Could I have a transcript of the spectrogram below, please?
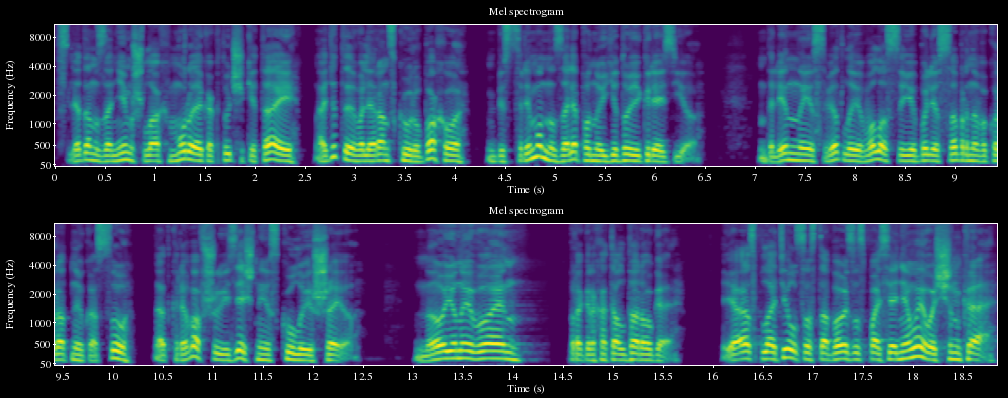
Следом за ним шла хмурая, как тучи Китай, одетая в валеранскую рубаху, бесцеремонно заляпанную едой и грязью. Длинные светлые волосы ее были собраны в аккуратную косу, открывавшую изящные скулы и шею. «Ну, юный воин», — прогрохотал дорога, — «я расплатился с тобой за спасение моего щенка».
